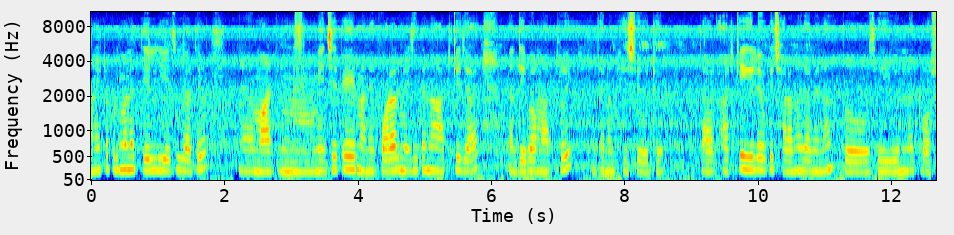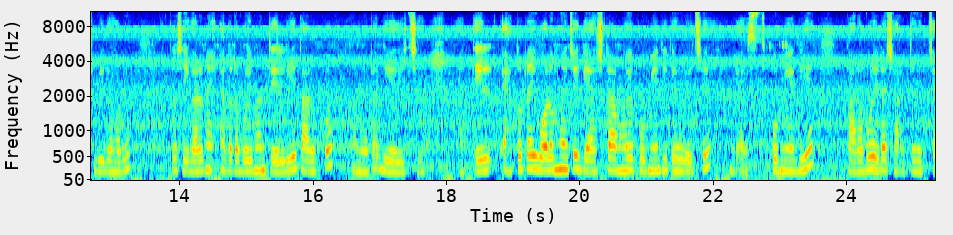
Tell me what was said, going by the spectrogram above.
অনেকটা পরিমাণে তেল দিয়েছি যাতে মেঝেতে মানে কড়ার মেঝেতে না আটকে যায়, দেবা মাত্রই যেন ভেসে ওঠে। তার আটকে গেলে ওকে ছাড়ানো যাবে না, তো সেই জন্য একটু অসুবিধা হবে। তো সেই কারণে এতটা পরিমাণ তেল দিয়ে তার উপর আমি ওটা দিয়ে দিচ্ছি। আর তেল এতটাই গরম হয়েছে, গ্যাসটা আমাকে কমিয়ে দিতে হয়েছে। গ্যাস কমিয়ে দিয়ে তার উপর এটা ছাড়তে হচ্ছে।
